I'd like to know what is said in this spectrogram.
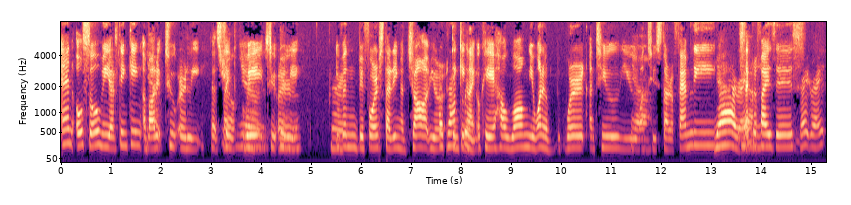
and also we are thinking about Yeah. it too early. that's true Like Yeah, way that's too true. early. Right? Even before starting a job, you're thinking like, okay, how long you want to work until you Yeah. want to start a family, yeah right sacrifices. right right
